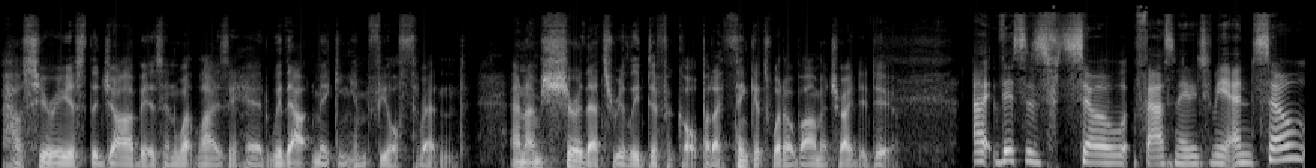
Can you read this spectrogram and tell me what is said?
how serious the job is and what lies ahead without making him feel threatened. And I'm sure that's really difficult, but I think it's what Obama tried to do. This is so fascinating to me and so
